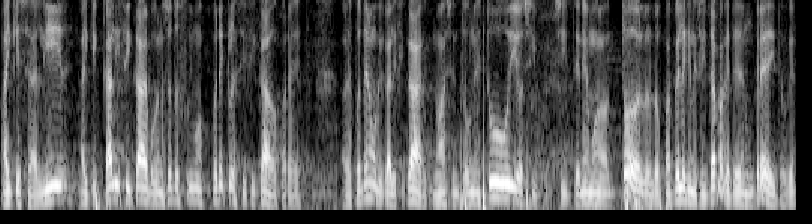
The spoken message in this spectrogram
hay que salir, hay que calificar, porque nosotros fuimos preclasificados para esto. Ahora después tenemos que calificar, nos hacen todo un estudio, si, si tenemos todos los papeles que necesitas para que te den un crédito, que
